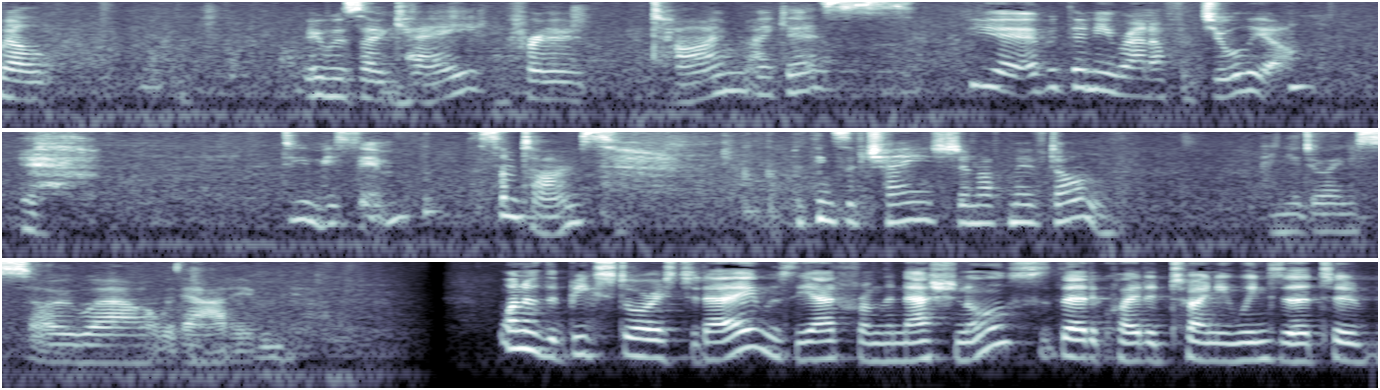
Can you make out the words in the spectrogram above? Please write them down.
Well, it was okay for a time, I guess. Yeah, but then he ran off with Julia. Yeah. Do you miss him? Sometimes. But things have changed and I've moved on. And you're doing so well without him. One of the big stories today was the ad from the Nationals that equated Tony Windsor to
